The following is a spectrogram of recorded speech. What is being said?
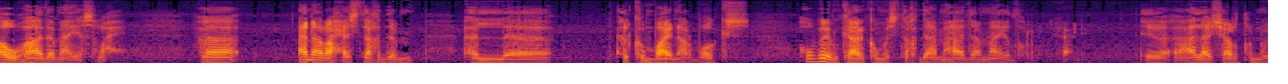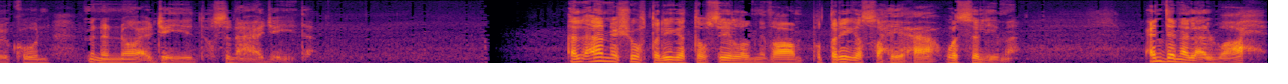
أو هذا ما يصلح. فأنا راح أستخدم ال combiner box. وبإمكانكم استخدام هذا ما يضر يعني على شرط إنه يكون من النوع جيد وصناعة جيدة. الآن نشوف طريقة توصيل النظام بالطريقة الصحيحة والسليمة. عندنا الألواح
